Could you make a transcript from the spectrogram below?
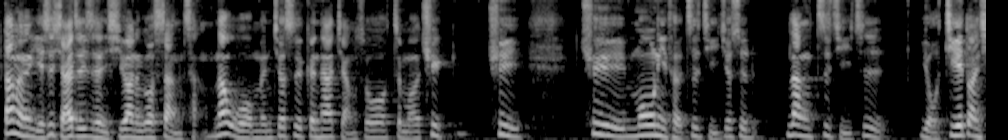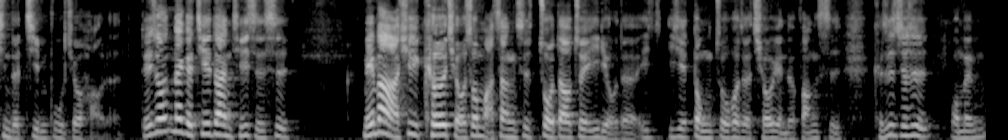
当然也是小孩子一直很希望能够上场。那我们就是跟他讲说，怎么去去去 monitor 自己，就是让自己是有阶段性的进步就好了。等于说那个阶段其实是没办法去苛求说马上是做到最一流的一一些动作或者球员的方式，可是就是我们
